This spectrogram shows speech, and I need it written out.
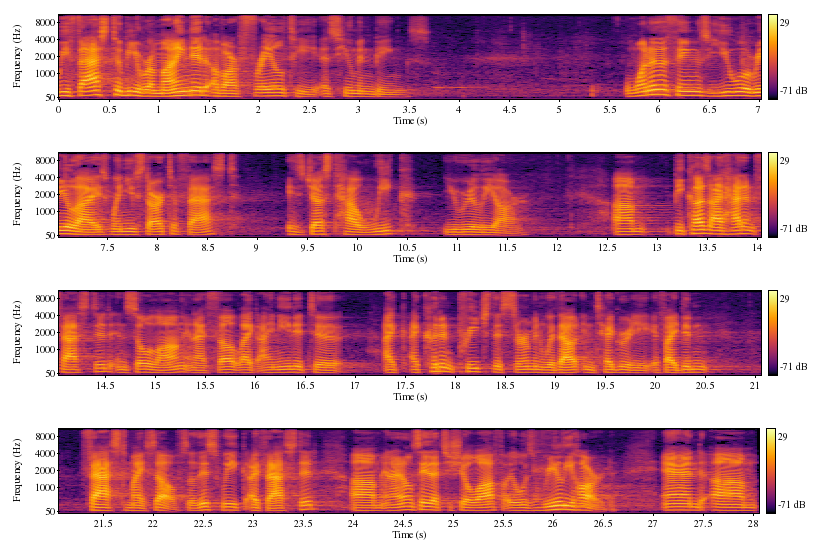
we fast to be reminded of our frailty as human beings. One of the things you will realize when you start to fast is just how weak you really are. Um, because I hadn't fasted in so long and I felt like I needed to, I, I couldn't preach this sermon without integrity if I didn't fast myself. So this week I fasted, um, and I don't say that to show off, it was really hard. And um,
